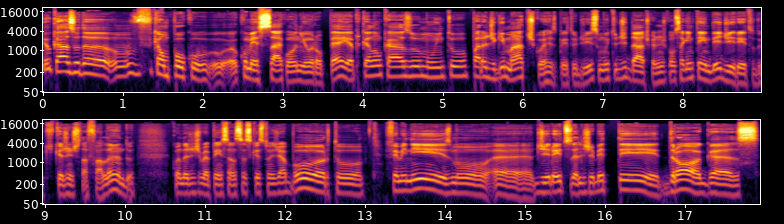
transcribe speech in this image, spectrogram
E o caso da. Vou ficar um pouco. começar com a União Europeia, porque ela é um caso muito paradigmático a respeito disso, muito didático. A gente consegue entender direito do que, que a gente está falando quando a gente vai pensar nessas questões de aborto, feminismo, eh, direitos LGBT, drogas,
